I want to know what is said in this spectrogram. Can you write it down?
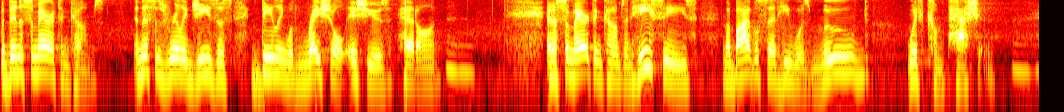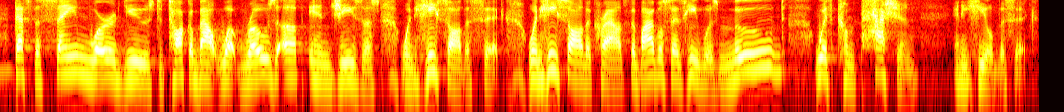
But then a Samaritan comes. And this is really Jesus dealing with racial issues head on. Mm-hmm. And a Samaritan comes and he sees and the Bible said he was moved with compassion. Mm-hmm. That's the same word used to talk about what rose up in Jesus when he saw the sick, when he saw the crowds. The Bible says he was moved with compassion and he healed the sick.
